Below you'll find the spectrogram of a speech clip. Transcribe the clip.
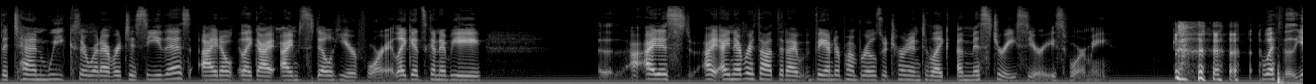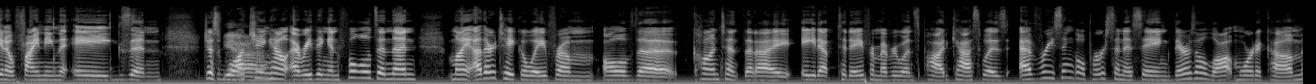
the 10 weeks or whatever to see this i don't like i i'm still here for it. Like it's gonna be uh, I just I, I never thought that I Vanderpump Rules would turn into like a mystery series for me with you know finding the eggs and just Yeah. watching how everything unfolds. And then my other takeaway from all of the content that I ate up today from everyone's podcast was every single person is saying there's a lot more to come.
